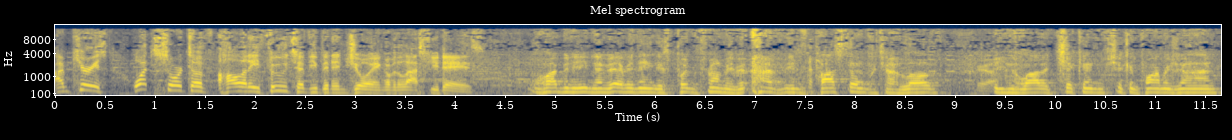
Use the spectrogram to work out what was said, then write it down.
I'm curious, what sort of holiday foods have you been enjoying over the last few days? Well, I've been eating everything that's put in front of me. I've been eating pasta, which I love. Yeah. Eating a lot of chicken, chicken parmesan.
